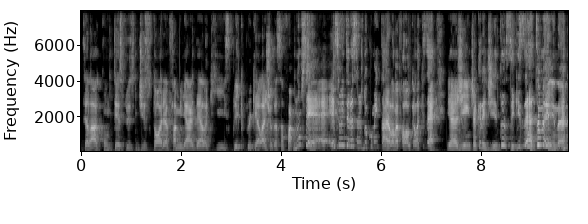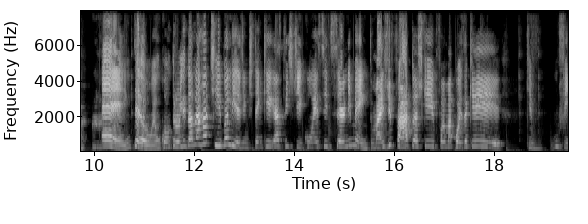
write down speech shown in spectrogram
sei lá, contexto de história familiar dela que explique por que ela agiu dessa forma. Não sei, é, esse é o interessante do documentário, ela vai falar o que ela quiser. E a gente acredita se quiser também, né? É, então, é um controle da narrativa ali, a gente tem que assistir com esse discernimento. Mas, de fato, acho que foi uma coisa que que, enfim,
